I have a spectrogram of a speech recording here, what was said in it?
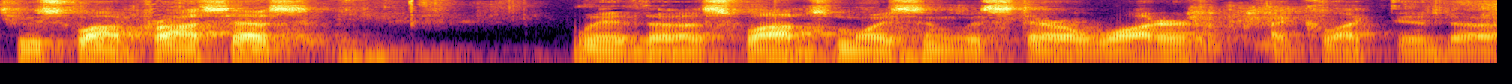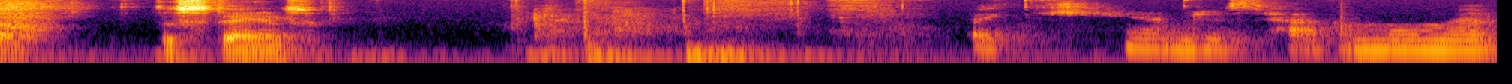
two swab process with swabs moistened with sterile water, I collected the stains. Can just have a moment.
